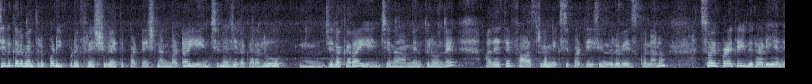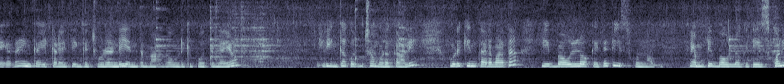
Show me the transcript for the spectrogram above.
జీలకర్ర మెంతుల పొడి ఇప్పుడే ఫ్రెష్గా అయితే పట్టేసిన అనమాట వేయించిన జీలకర్రలు జీలకర్ర వేయించిన మెంతులు ఉండే అదైతే ఫాస్ట్గా మిక్సీ పట్టేసి ఇందులో వేసుకున్నాను. సో ఇప్పుడైతే ఇవి రెడీ అయినాయి కదా. ఇంకా ఇక్కడైతే ఇంకా చూడండి ఎంత బాగా ఉడికిపోతున్నాయో. ఇవి ఇంకా కొంచెం ఉడకాలి. ఉడికిన తర్వాత ఈ బౌల్లోకి అయితే తీసుకుందాం. ఎంటీ బౌల్లోకి తీసుకొని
